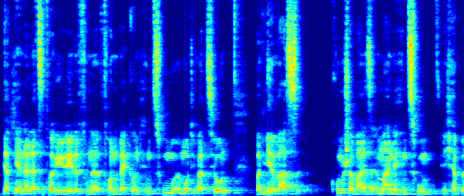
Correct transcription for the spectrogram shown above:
wir hatten ja in der letzten Folge geredet von der von weg und hinzu Motivation. Bei mir war es komischerweise immer eine hinzu. Ich habe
